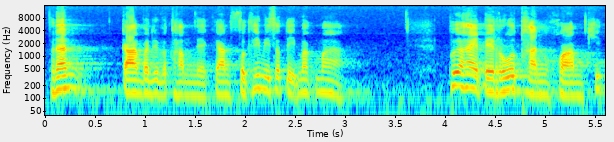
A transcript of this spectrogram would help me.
เพราะฉะนั้นการปฏิบัติธรรมเนี่ยการฝึกให้มีสติมาก ๆ เพื่อให้ไปรู้ทันความคิด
